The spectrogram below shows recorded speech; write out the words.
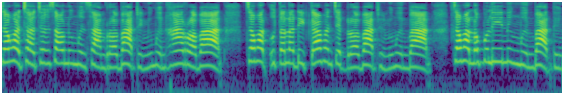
จังหวัดฉะเชิงเทรา1,300 บาทถึง 1,500 บาท จังหวัดอุตรดิตถ์9,700 บาทถึง 10,000 บาท จังหวัดลบบุรี 10,000 บาทถึง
